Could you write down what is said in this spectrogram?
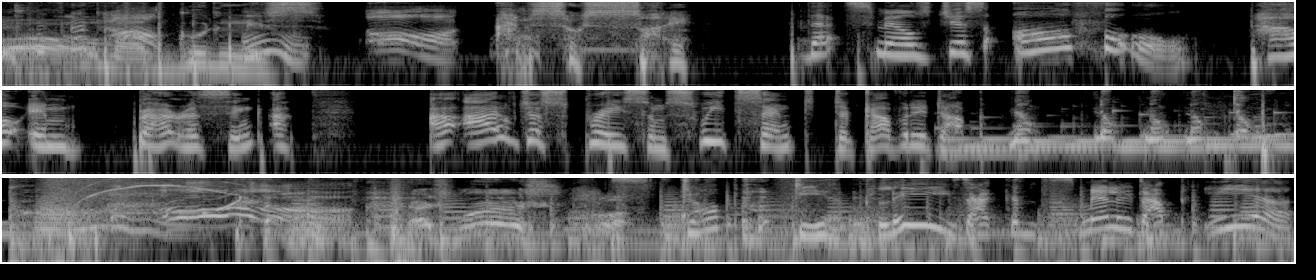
Oh, my goodness. Oh. I'm so sorry. That smells just awful. How embarrassing. I, I, I'll just spray some sweet scent to cover it up. No, no, no, no, don't. Oh! That's worse. Stop it, dear, please. I can smell it up here.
